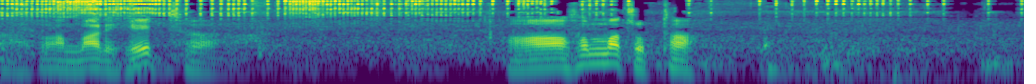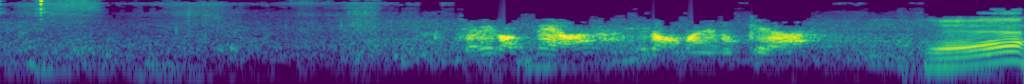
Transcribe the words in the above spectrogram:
아, 또 한 마리 히트. 아, 손맛 좋다. 재미가 없네요. 이동 한번 해볼게요. 예.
